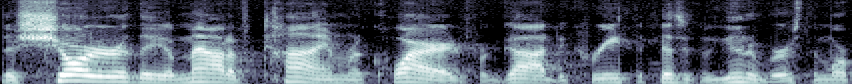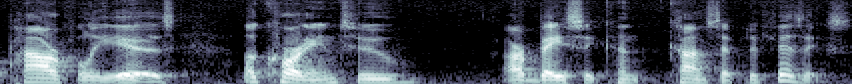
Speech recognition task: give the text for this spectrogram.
The shorter the amount of time required for God to create the physical universe, the more powerful he is, according to our basic con- concept of physics.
